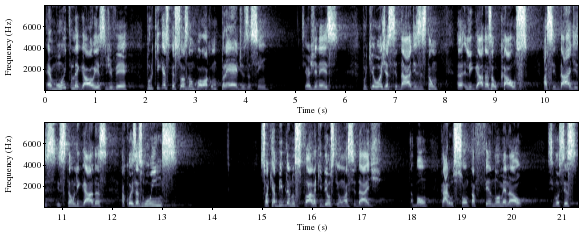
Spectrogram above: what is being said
É muito legal isso de ver. Por que, que as pessoas não colocam prédios assim? Você imagina isso? Porque hoje as cidades estão uh, ligadas ao caos, as cidades estão ligadas a coisas ruins. Só que a Bíblia nos fala que Deus tem uma cidade. Tá bom? Cara, o som tá fenomenal. Se vocês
